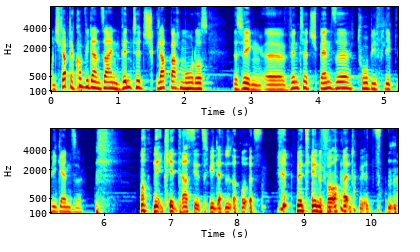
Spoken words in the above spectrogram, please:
Und ich glaube, der kommt wieder in seinen Vintage-Gladbach-Modus. Deswegen, äh, Vintage Benze, Tobi fliegt wie Gänse. Oh ne, geht das jetzt wieder los? Mit den Wortwitzen.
